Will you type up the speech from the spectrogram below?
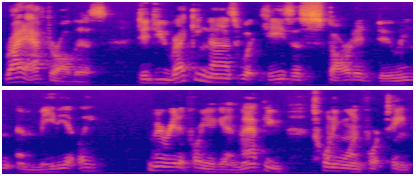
right after all this, did you recognize what Jesus started doing immediately? Let me read it for you again. Matthew 21 14.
